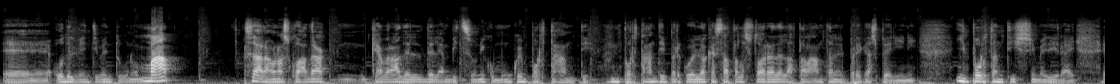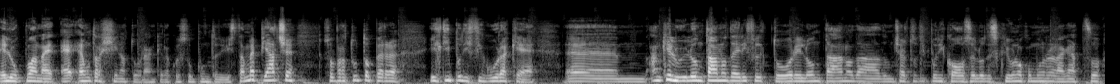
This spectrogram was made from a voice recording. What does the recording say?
eh, o del 20-21, ma sarà una squadra che avrà del, delle ambizioni comunque importanti, importanti per quello che è stata la storia dell'Atalanta nel pre-Gasperini, importantissime direi. E Lukman è, è, un trascinatore anche da questo punto di vista. A me piace soprattutto per il tipo di figura che è, ehm, anche lui lontano dai riflettori, lontano da, da, un certo tipo di cose, lo descrivono come un ragazzo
